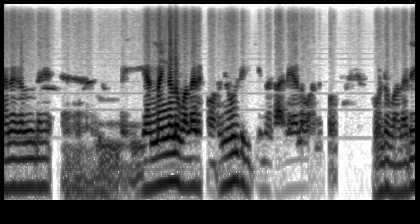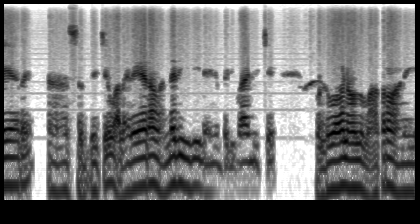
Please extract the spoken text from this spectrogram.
ആനകളുടെ എണ്ണങ്ങൾ വളരെ കുറഞ്ഞുകൊണ്ടിരിക്കുന്ന കാലയളവാണ് ഇപ്പോൾ അതുകൊണ്ട് വളരെയേറെ ശ്രദ്ധിച്ച് വളരെയേറെ നല്ല രീതിയിൽ അതിനെ പരിപാലിച്ച് കൊണ്ടുപോകണമെന്ന് മാത്രമാണ് ഈ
